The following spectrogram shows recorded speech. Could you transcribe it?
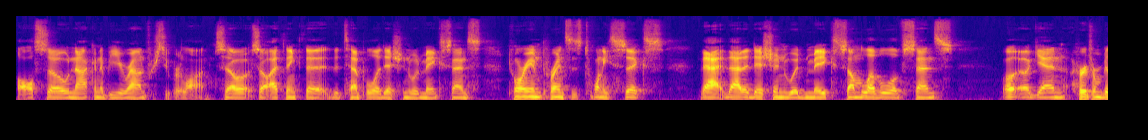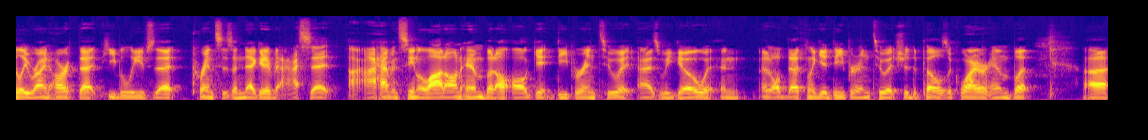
also not going to be around for super long. So so I think that the Temple addition would make sense. Taurean Prince is 26 that that addition would make some level of sense. Well, again, heard from Billy Reinhart that he believes that Prince is a negative asset. I, I haven't seen a lot on him, but I'll, I'll, get deeper into it as we go, and I'll definitely get deeper into it should the Pels acquire him. But uh,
